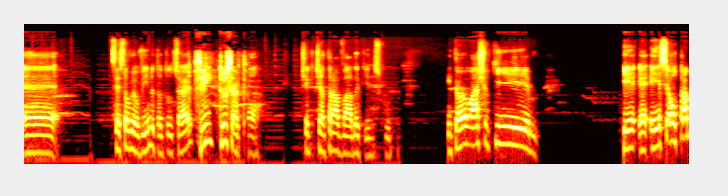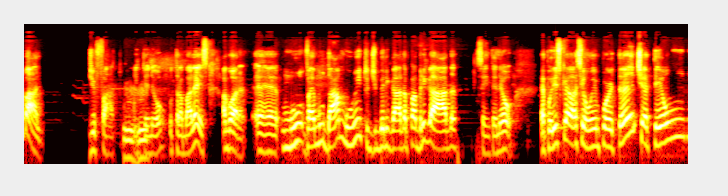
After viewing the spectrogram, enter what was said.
É... Vocês estão me ouvindo? Tá tudo certo? Sim, tudo certo. É. Achei que tinha travado aqui, desculpa. Então eu acho que, que é, esse é o trabalho, de fato, uhum. entendeu? O trabalho é esse. Agora, é, mu vai mudar muito de brigada para brigada, você entendeu? É por isso que assim, o importante é ter um,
